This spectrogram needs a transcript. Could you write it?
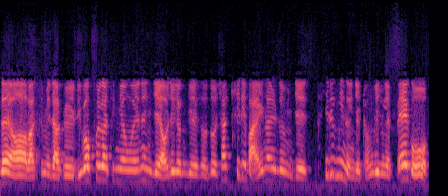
네, 어, 맞습니다. 그 리버풀 같은 경우에는 이제 어제 경기에서도 샤키리 바이날둠 이제 피르미누 이제 경기 중에 빼고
